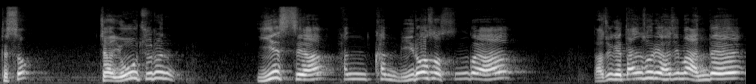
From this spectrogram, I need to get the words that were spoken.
됐어? 자, 요 줄은 ES야. 한 칸 밀어서 쓴 거야. 나중에 딴소리 하지면 안 돼.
